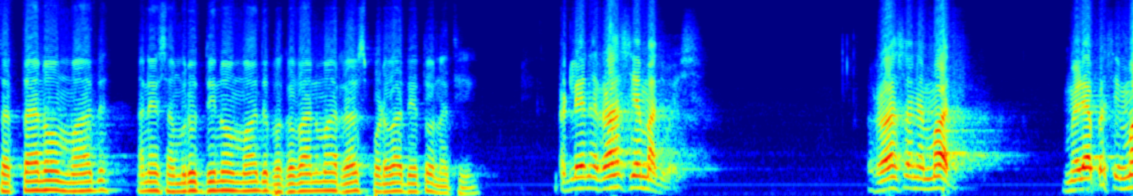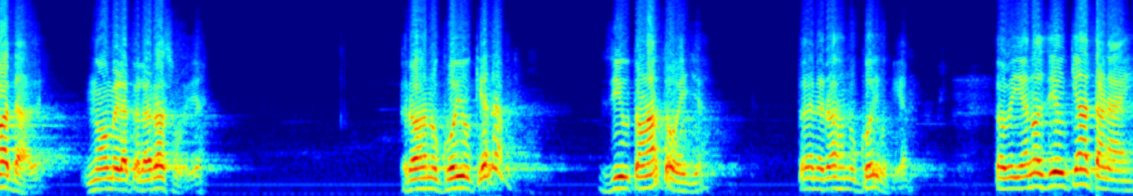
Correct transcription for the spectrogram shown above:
સત્તાનો મદ અને સમૃદ્ધિનો મદ ભગવાનમાં રસ પડવા દેતો નથી. એટલે એને રસ એમાં જ હોય છે. રસ અને મદ, મળ્યા પછી મદ આવે. ન મળ્યા પેલા રસ હોય રહ રહનું ગોયું કે ને જીવ તણાતો હોય છે તો એને રહનું ગોયું કેમ તો હવે એનો જીવ ક્યાં તણાય?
